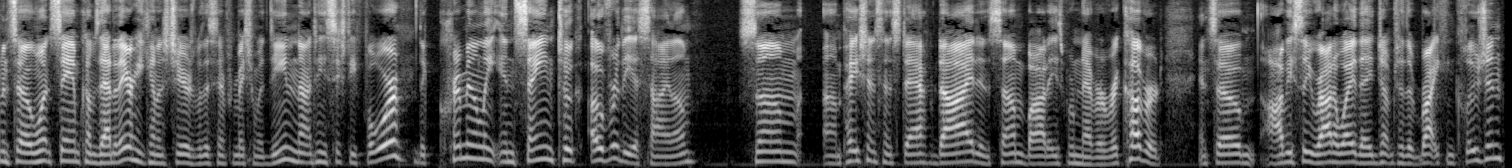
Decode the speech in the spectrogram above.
And so once Sam comes out of there, he kind of shares with this information with Dean. In 1964, the criminally insane took over the asylum. Some um, patients and staff died, and some bodies were never recovered. And so, obviously, right away, they jump to the right conclusion.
